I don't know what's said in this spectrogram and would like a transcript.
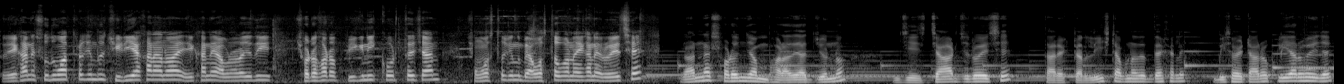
তো এখানে শুধুমাত্র কিন্তু চিড়িয়াখানা নয়, এখানে আপনারা যদি ছোটোখাটো পিকনিক করতে চান, সমস্ত কিন্তু ব্যবস্থাপনা এখানে রয়েছে। রান্নার সরঞ্জাম ভাড়া দেওয়ার জন্য যে চার্জ রয়েছে, তার একটা লিস্ট আপনাদের দেখালে, বিষয়টা আরও ক্লিয়ার হয়ে যায়।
